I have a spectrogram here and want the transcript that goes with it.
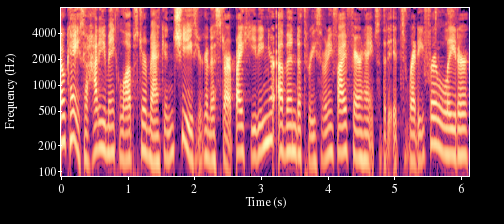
Okay, so how do you make lobster mac and cheese? You're going to start by heating your oven to 375 Fahrenheit so that it's ready for later.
